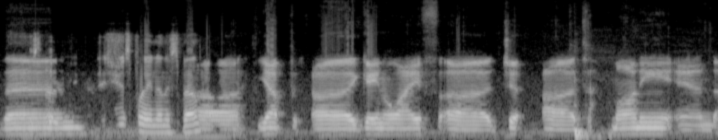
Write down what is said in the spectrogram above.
Then, Did you just play another spell? uh, yep, uh, gain a life, uh, J- uh, t- and uh,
